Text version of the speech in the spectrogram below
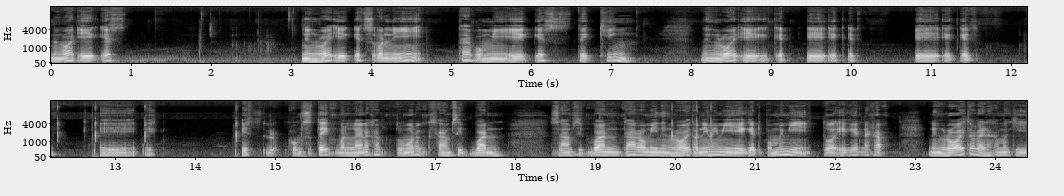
หนึ่งร้อย AX หนึ่งร้อย AX วันนี้ ถ้าผมมี AX staking หนึ่งร้อย AX AX AX AX S ผมสเต็กหมดแล้วนะครับสมมติสามสิบวันสามสิบวัน ถ้าเรามีหนึ่งร้อยตอนนี้ไม่มี AX ผมไม่มีตัว AX นะครับ หนึ่งร้อยเท่าไหร่นะครับเมื่อกี้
